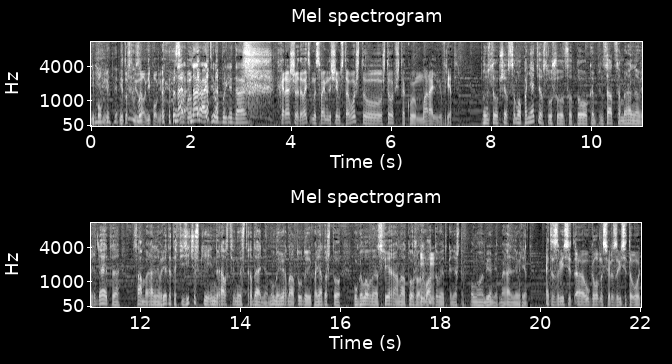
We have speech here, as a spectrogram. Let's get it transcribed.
не помню. Не то, что не знал, не помню. На, на радио были, да. Хорошо, давайте мы с вами начнем с того, что что вообще такое моральный вред. Ну, если вообще в само понятие вслушиваться, то компенсация морального вреда это сам моральный вред это физические и нравственные страдания. Ну, наверное, оттуда и понятно, что уголовная сфера, она тоже охватывает, конечно, в полном объеме моральный вред. Это зависит, а, уголовная сфера зависит от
